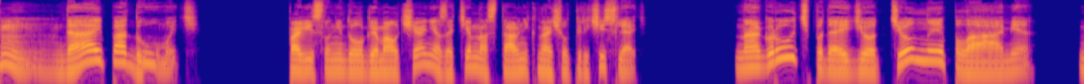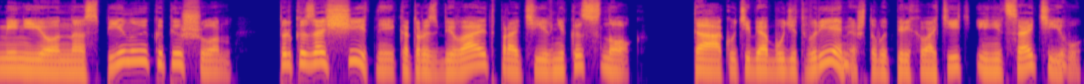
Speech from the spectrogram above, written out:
Хм, дай подумать». Повисло недолгое молчание, а затем наставник начал перечислять. На грудь подойдет темное пламя, миньон на спину и капюшон, только защитный, который сбивает противника с ног. Так у тебя будет время, чтобы перехватить инициативу.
